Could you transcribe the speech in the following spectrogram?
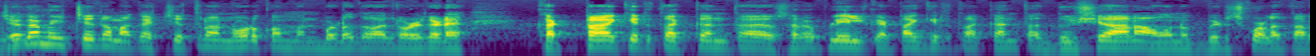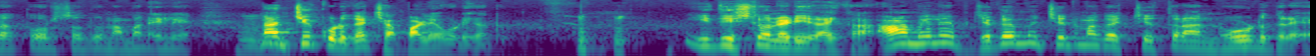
ಜಗ ಮೆಚ್ಚಿದ ಮಗ ಚಿತ್ರ ನೋಡ್ಕೊಂಬಂದ್ಬಿಡೋದು ಅದರೊಳಗಡೆ ಕಟ್ಟಾಕಿರ್ತಕ್ಕಂಥ ಸರಪಳಿಲಿ ಕಟ್ಟಾಕಿರ್ತಕ್ಕಂಥ ದೃಶ್ಯನ ಅವನು ಬಿಡಿಸ್ಕೊಳ್ಳೋ ಥರ ತೋರಿಸೋದು ನಮ್ಮ ಮನೇಲಿ. ನಾನು ಚಿಕ್ಕ ಹುಡುಗ ಚಪ್ಪಾಳೆ ಹೊಡೆಯೋದು. ಇದಿಷ್ಟು ನಡೀತಾಯ್ತು ಆಮೇಲೆ ಜಗ ಮೆಚ್ಚಿದ ಮಗ ಚಿತ್ರ ನೋಡಿದ್ರೆ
